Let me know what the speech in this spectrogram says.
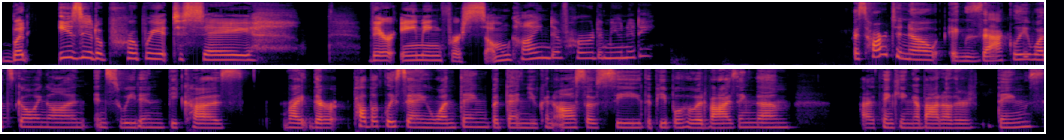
but is it appropriate to say they're aiming for some kind of herd immunity? It's hard to know exactly what's going on in Sweden because, right, they're publicly saying one thing, but then you can also see the people who are advising them are thinking about other things.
